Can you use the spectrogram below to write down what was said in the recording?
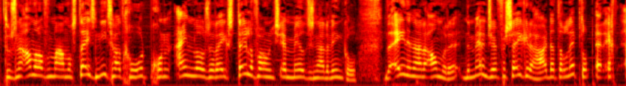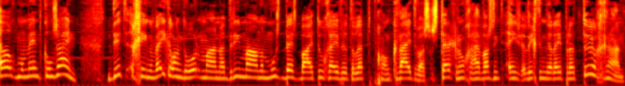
Toen ze na anderhalve maand nog steeds niets had gehoord, begon een eindeloze reeks telefoontjes en mailtjes naar de winkel. De ene na de andere. De manager verzekerde haar dat de laptop er echt elk moment kon zijn. Dit ging wekenlang door, maar na drie maanden moest Best Buy toegeven dat de laptop gewoon kwijt was. Sterker nog, hij was niet eens richting de reparateur gegaan.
